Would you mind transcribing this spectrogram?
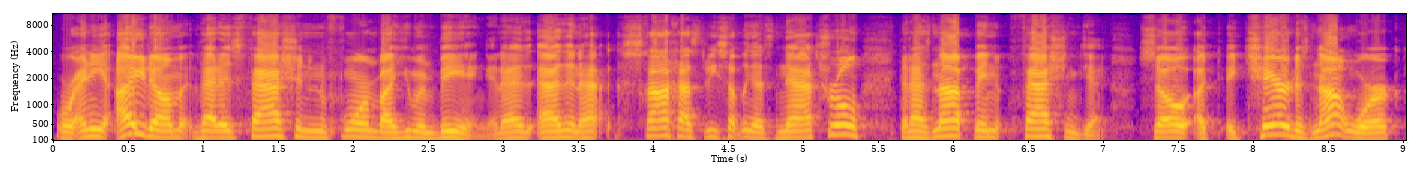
or any item that is fashioned and formed by a human being. And as, as in schach has to be something that's natural that has not been fashioned yet. So a, a chair does not work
